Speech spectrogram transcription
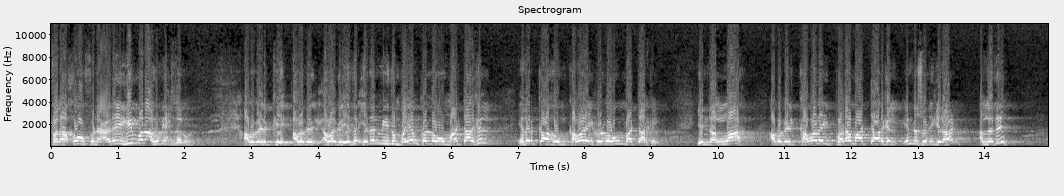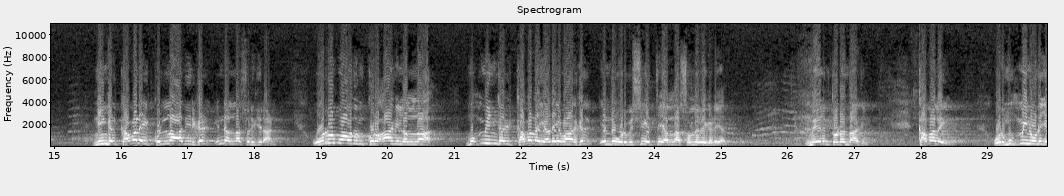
ஃபலா ஹவுஃபுன அலைஹிம் வலா ஹும் யஹ்சனூன். அவர்களுக்கு அவர்கள் அவர்கள் எதர் எதன் மீதும் பயம் கொள்ளவும் மாட்டார்கள் எதற்காகவும் கவலை கொள்ளவும் மாட்டார்கள். என்று அல்லாஹ் அவர்கள் கவலைப்பட மாட்டார்கள் என்று சொல்கிறான். அல்லது நீங்கள் கவலை கொள்ளாதீர்கள் என்று அல்லாஹ் சொல்கிறான். ஒருபோதும் குர்ஆனில் அல்லாஹ் முக்மின்கள் கவலை அடைவார்கள் என்ற ஒரு விஷயத்தை அல்லாஹ் சொல்லவே கிடையாது. மேலும் தொடர்ந்தார்கள். கவலை ஒரு முக்மினுடைய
